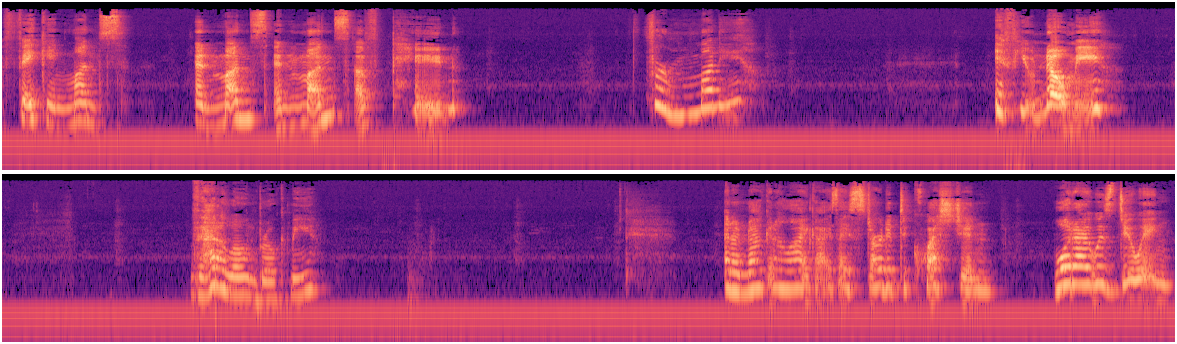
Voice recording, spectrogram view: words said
faking months and months and months of pain for money. If you know me, that alone broke me. And I'm not gonna lie, guys, I started to question what I was doing.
